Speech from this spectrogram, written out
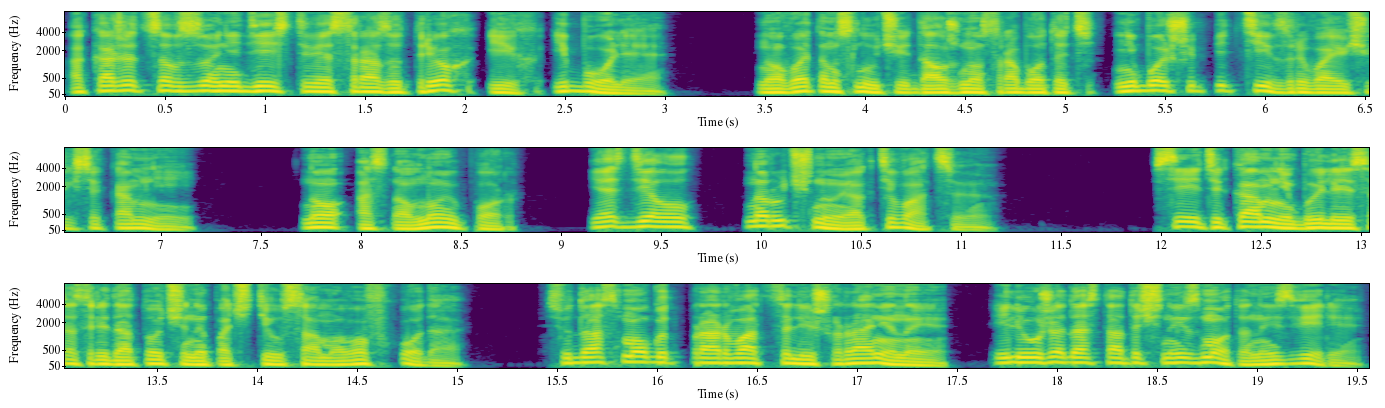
окажется в зоне действия сразу трех их и более. Но в этом случае должно сработать не больше пяти взрывающихся камней. Но основной упор я сделал на ручную активацию. Все эти камни были сосредоточены почти у самого входа. Сюда смогут прорваться лишь раненые или уже достаточно измотанные звери.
